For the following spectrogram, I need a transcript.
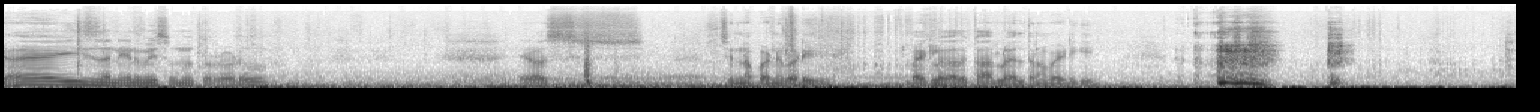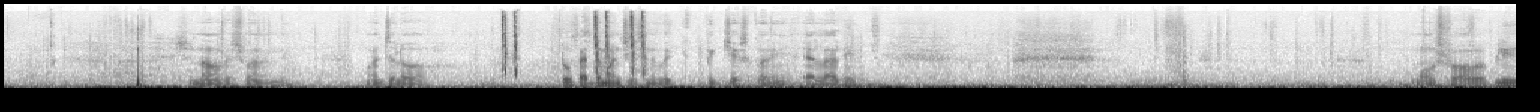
గైజ్ నేను మీ సుమి కుర్రోడు. ఈరోజు చిన్న పని పడి బైక్లో కాదు కార్లో వెళ్తాను బయటికి. చిన్న ఆఫీస్ పని ఉంది. మధ్యలో టూ పెద్ద మనిషిని పిక్ పిక్ చేసుకొని వెళ్ళాలి. మోస్ట్ ప్రాబబ్లీ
